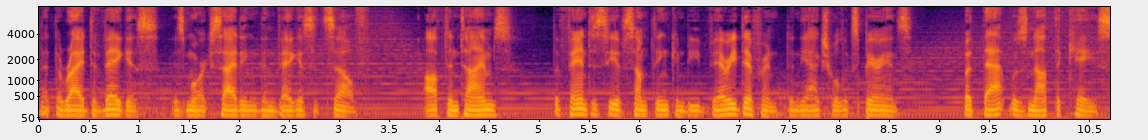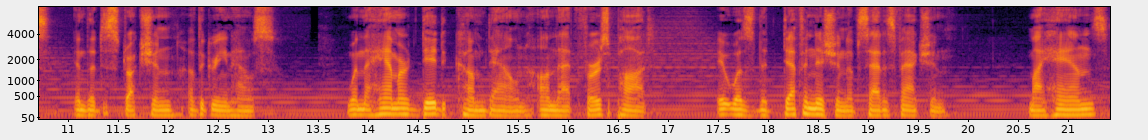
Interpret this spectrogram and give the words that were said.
that the ride to Vegas is more exciting than Vegas itself. Oftentimes, the fantasy of something can be very different than the actual experience, but that was not the case in the destruction of the greenhouse. When the hammer did come down on that first pot, it was the definition of satisfaction. My hands,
